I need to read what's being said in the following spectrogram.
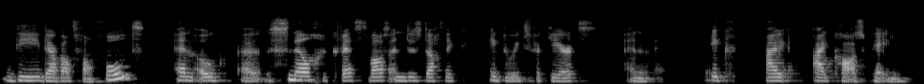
die daar wat van vond en ook eh, snel gekwetst was. En dus dacht ik, ik doe iets verkeerd en ik, I, I cause pain.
